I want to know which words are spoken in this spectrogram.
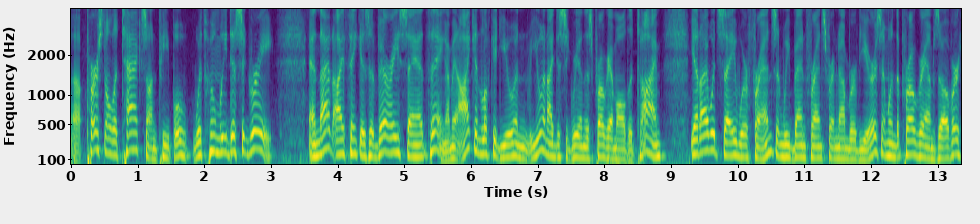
uh, personal attacks on people with whom we disagree, and that I think is a very sad thing. I mean, I can look at you, and you and I disagree on this program all the time. Yet I would say we're friends, and we've been friends for a number of years. And when the program's over,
